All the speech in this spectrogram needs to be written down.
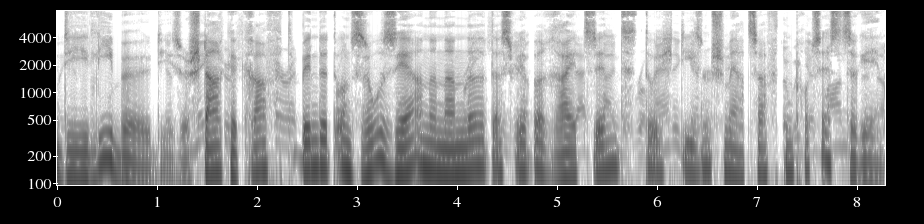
Die Liebe, diese starke Kraft, bindet uns so sehr aneinander, dass wir bereit sind, durch diesen schmerzhaften Prozess zu gehen.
